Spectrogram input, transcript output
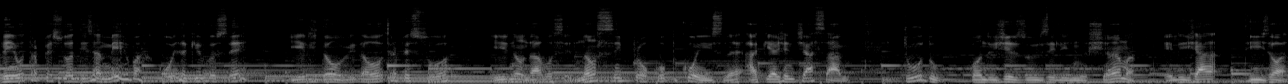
vem outra pessoa, diz a mesma coisa que você, e eles dão ouvido a outra pessoa e não dá você. Não se preocupe com isso, né? Aqui a gente já sabe. Tudo quando Jesus ele nos chama, ele já diz, ó,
